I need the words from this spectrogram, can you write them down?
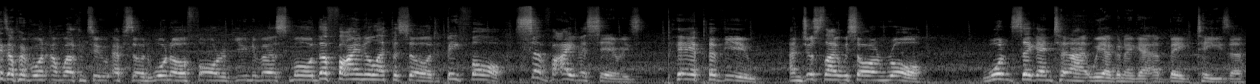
is up, everyone, and welcome to episode 104 of Universe Mode, the final episode before Survivor Series pay per view. And just like we saw on Raw, once again tonight we are going to get a big teaser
